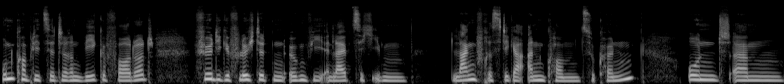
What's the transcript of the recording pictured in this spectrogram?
unkomplizierteren Weg gefordert, für die Geflüchteten irgendwie in Leipzig eben langfristiger ankommen zu können. Und ähm,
